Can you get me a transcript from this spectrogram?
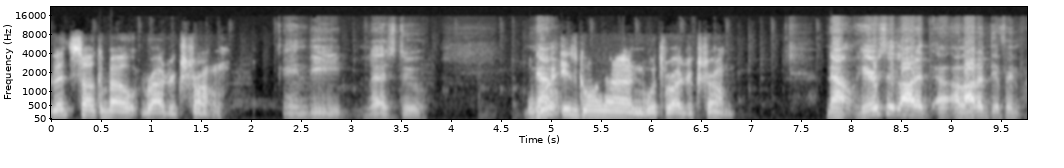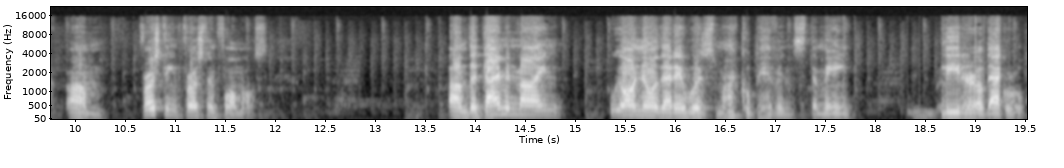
let's talk about Roderick Strong. Indeed, let's do. Now, what is going on with Roderick Strong? Now, here's a lot of a lot of different. Um, first thing, first and foremost, um, the Diamond Mine. We all know that it was Michael Bivens, the main leader of that group.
